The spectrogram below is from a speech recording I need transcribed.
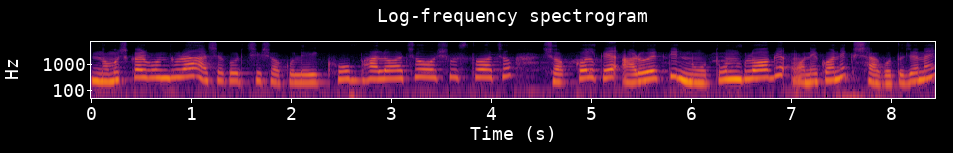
নমস্কার বন্ধুরা, আশা করছি সকলেই খুব ভালো আছো ও সুস্থ আছো। সকলকে আরও একটি নতুন ব্লগে অনেক অনেক স্বাগত জানাই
